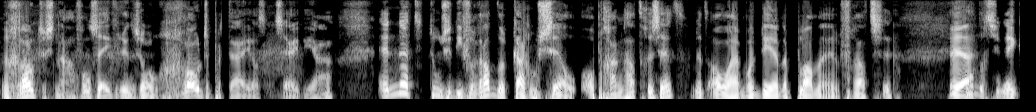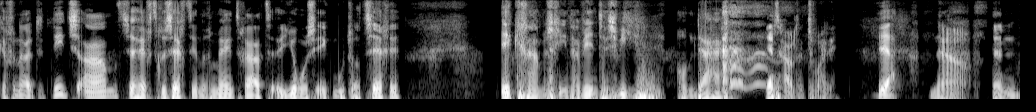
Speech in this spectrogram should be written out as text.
een grote snavel, zeker in zo'n grote partij als het CDA. En net toen ze die verandercarousel op gang had gezet, met al haar moderne plannen en fratsen, Ja. kondigt ze in één keer vanuit het niets aan. Ze heeft gezegd in de gemeenteraad, eh, jongens, ik moet wat zeggen. Ik ga misschien naar Winterswijk om daar wethouder te worden. Ja. Nou, en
